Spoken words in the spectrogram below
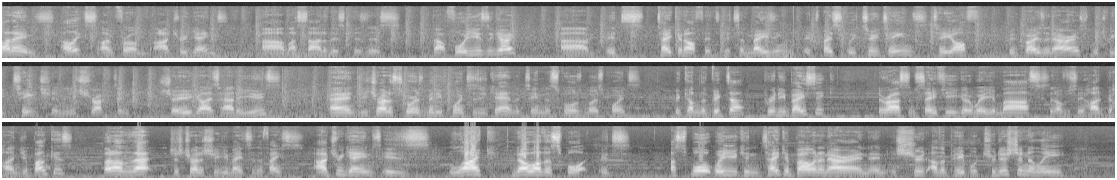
My name's Alex. I'm from Archery Games. Um, I started this business about four years ago. Um, it's taken off. It's, it's amazing. It's basically two teams tee off with bows and arrows, which we teach and instruct and show you guys how to use. And you try to score as many points as you can. The team that scores most points become the victor. Pretty basic. There are some safety. You got to wear your masks and obviously hide behind your bunkers. But other than that, just try to shoot your mates in the face. Archery games is like no other sport. It's a sport where you can take a bow and an arrow and, and shoot other people. Traditionally,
